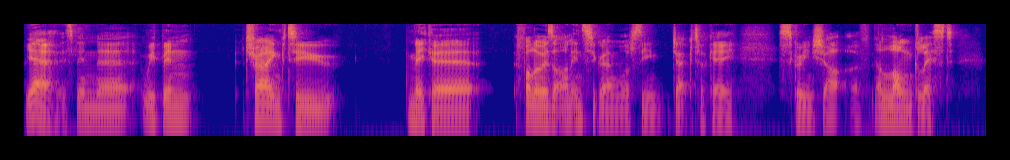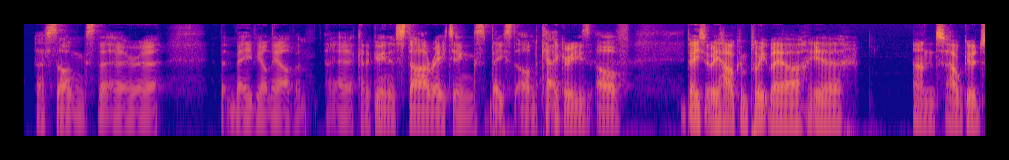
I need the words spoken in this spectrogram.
Yeah, it's been uh, we've been trying to make a followers on Instagram will have seen Jack took a screenshot of a long list of songs that are uh, that may be on the album, uh, kind of giving them star ratings based on categories of Basically, how complete they are, yeah, and how good,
